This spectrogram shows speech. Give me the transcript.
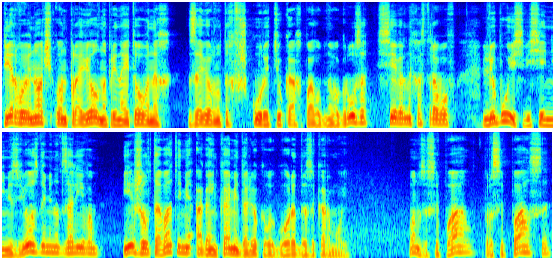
Первую ночь он провел на принайтованных, завернутых в шкуры тюках палубного груза с северных островов, любуясь весенними звездами над заливом и желтоватыми огоньками далекого города за кормой. Он засыпал, просыпался,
